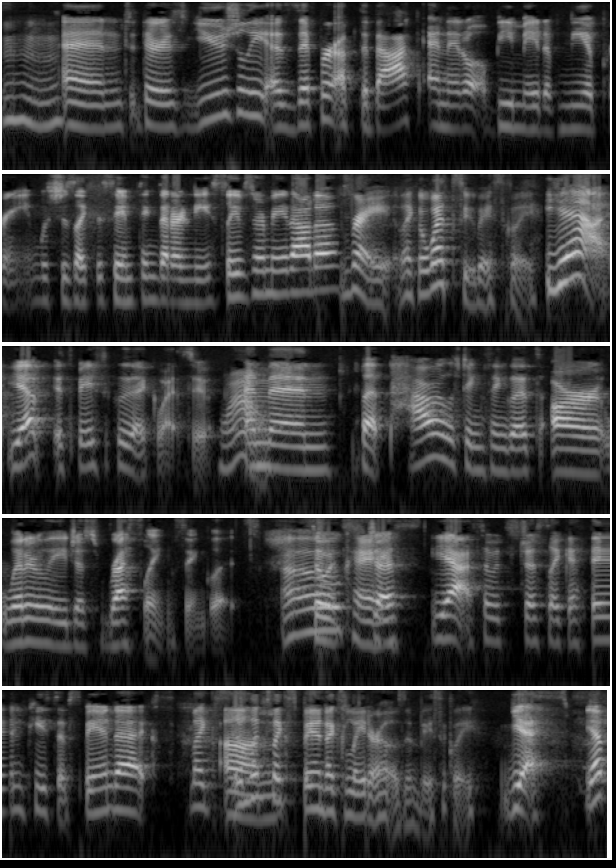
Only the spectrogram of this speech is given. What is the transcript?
Mm-hmm. And there's usually a zipper up the back, and it'll be made of neoprene, which is like the same thing that our knee sleeves are made out of. Right. Like a wetsuit, basically. Yeah, yep. It's basically like a wetsuit. Wow. And then, but powerlifting singlets are literally just wrestling singlets. Oh, so it's okay. just, yeah, so it's just like a thin piece of spandex. like it um, looks like spandex lederhosen, basically. Yes, yep.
